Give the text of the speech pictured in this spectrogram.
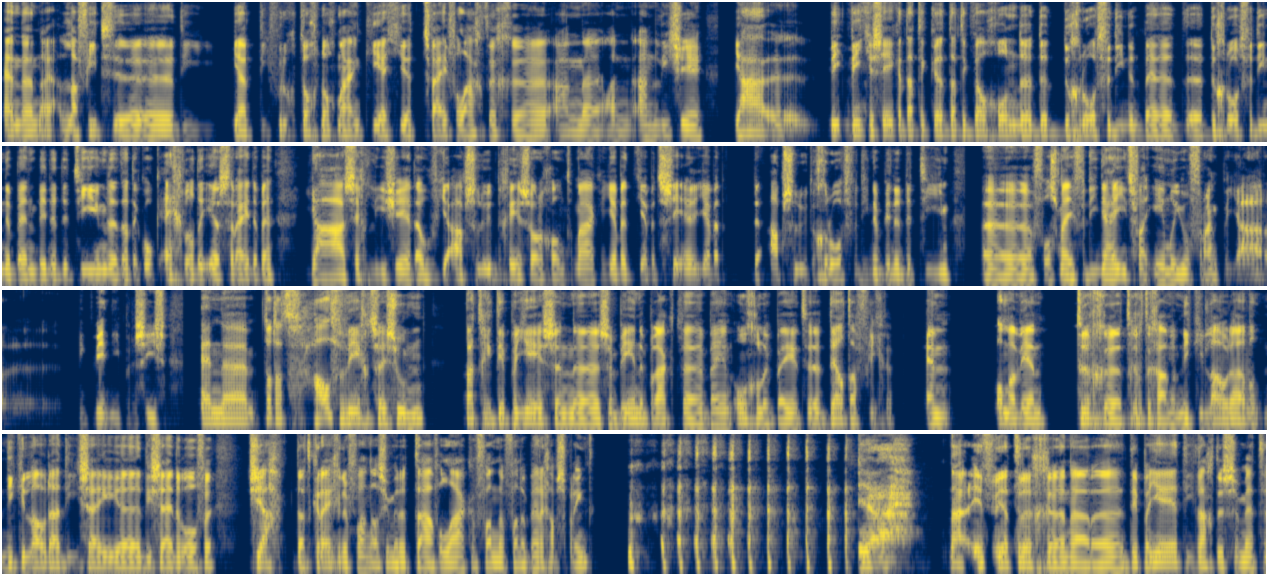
En uh, nou ja, Lafitte uh, die, ja, die vroeg toch nog maar een keertje twijfelachtig uh, aan, aan, aan Ligier. Ja, weet je zeker dat ik, dat ik wel gewoon de, de, de, grootverdiener ben, de, grootverdiener ben binnen het team? Dat ik ook echt wel de eerste rijder ben? Ja, zegt Ligier, daar hoef je absoluut geen zorgen om te maken. Je bent, je bent, je bent de absolute grootverdiener binnen het team. Volgens mij verdiende hij iets van 1 miljoen frank per jaar. Ik weet niet precies. En uh, totdat halverwege het seizoen Patrick Depailler zijn, uh, zijn benen brak uh, bij een ongeluk bij het Delta vliegen. En om maar weer een terug, uh, terug te gaan op Niki Lauda. Want Niki Lauda die zei, uh, die zei erover... Tja, dat krijg je ervan als je met een tafellaken van, de, van een berg afspringt. ja. Nou, even weer terug uh, naar uh. Die lag dus met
